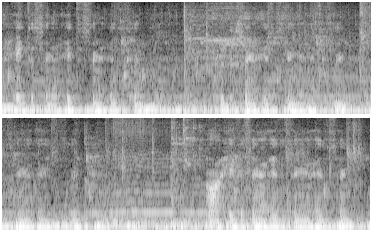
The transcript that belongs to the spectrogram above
I hate this thing, I hate this thing, I hate this thing. I hate this thing, I hate this thing, I hate this thing, I hate this thing, I hate this thing. Oh, I hate this thing, I hate this thing, I hate this thing.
